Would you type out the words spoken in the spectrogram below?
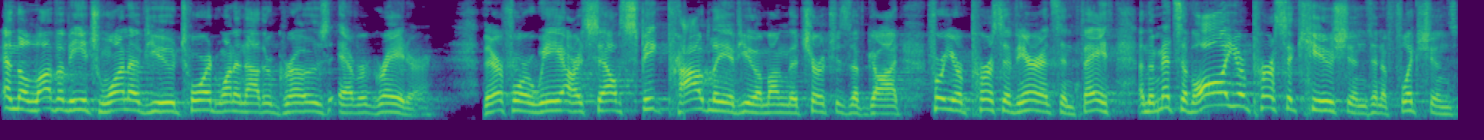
and the love of each one of you toward one another grows ever greater. Therefore, we ourselves speak proudly of you among the churches of God for your perseverance in faith in the midst of all your persecutions and afflictions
